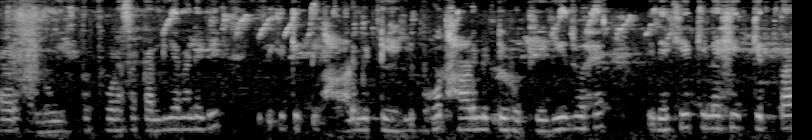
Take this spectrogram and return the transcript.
ऐड कर लूँगी तो थोड़ा सा कर लिया मैंने भी देखिए कितनी हार्ड मिट्टी है ये, बहुत हार्ड मिट्टी होती है ये जो है। ये देखिए किले ही कितना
